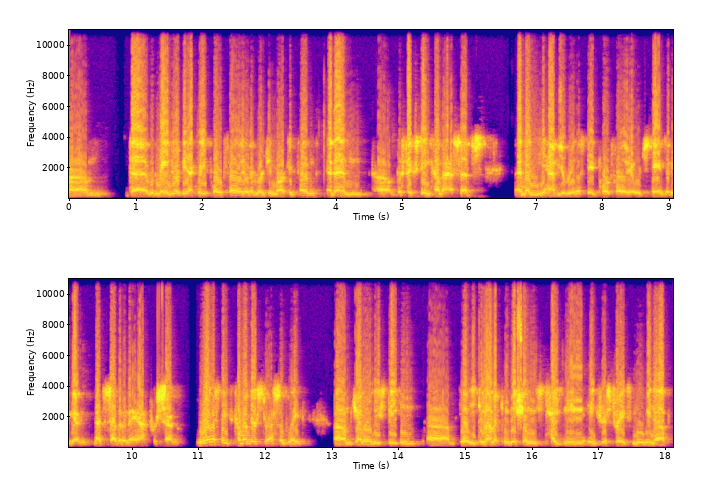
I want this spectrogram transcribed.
um, the remainder of the equity portfolio, the emerging market fund, and then um, the fixed income assets. And then you have your real estate portfolio, which stands at again that seven and a half percent. Real estate's come under stress of late. Um, generally speaking, um, you know, economic conditions tightening, interest rates moving up,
